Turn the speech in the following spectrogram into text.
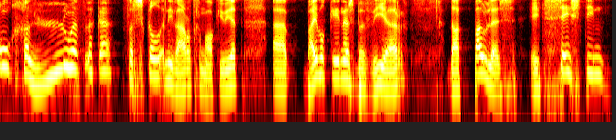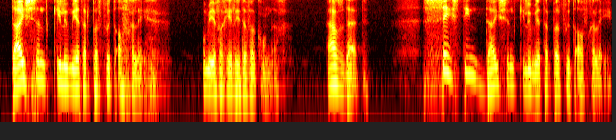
ongelooflike verskil in die wêreld gemaak. Jy weet, uh Bybelkenners beweer dat Paulus het 1000 km per voet afgelê om die evangelie te verkondig. How's that? 16000 km per voet afgelê.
